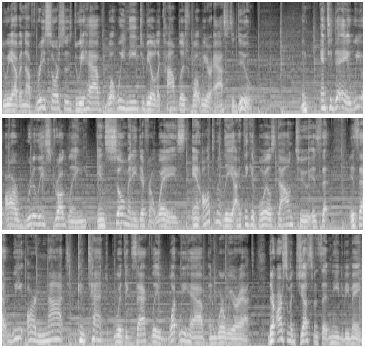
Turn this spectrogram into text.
Do we have enough resources? Do we have what we need to be able to accomplish what we are asked to do? And, and today we are really struggling in so many different ways. And ultimately, I think it boils down to is that is that we are not content with exactly what we have and where we are at. There are some adjustments that need to be made.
